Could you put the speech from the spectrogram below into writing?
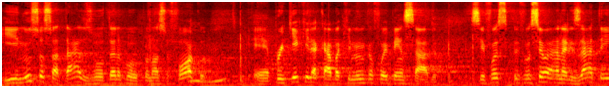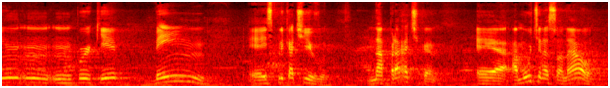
E nos fosfatados, voltando para o nosso foco, uhum. é, por que, que ele acaba que nunca foi pensado? Se fosse, se você analisar, tem um, um, um porquê bem é, explicativo. Na prática, é, a multinacional,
